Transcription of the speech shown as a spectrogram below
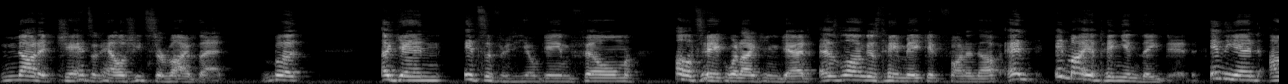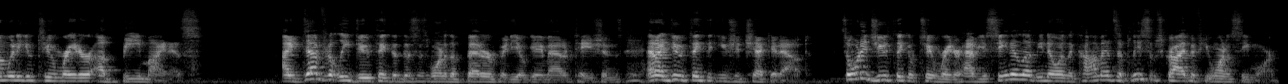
not a chance in hell she'd survive that. But, again, it's a video game film. I'll take what I can get, as long as they make it fun enough, and in my opinion, they did. In the end, I'm gonna give Tomb Raider a B minus. I definitely do think that this is one of the better video game adaptations, and I do think that you should check it out. So what did you think of Tomb Raider? Have you seen it? Let me know in the comments, and please subscribe if you want to see more.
